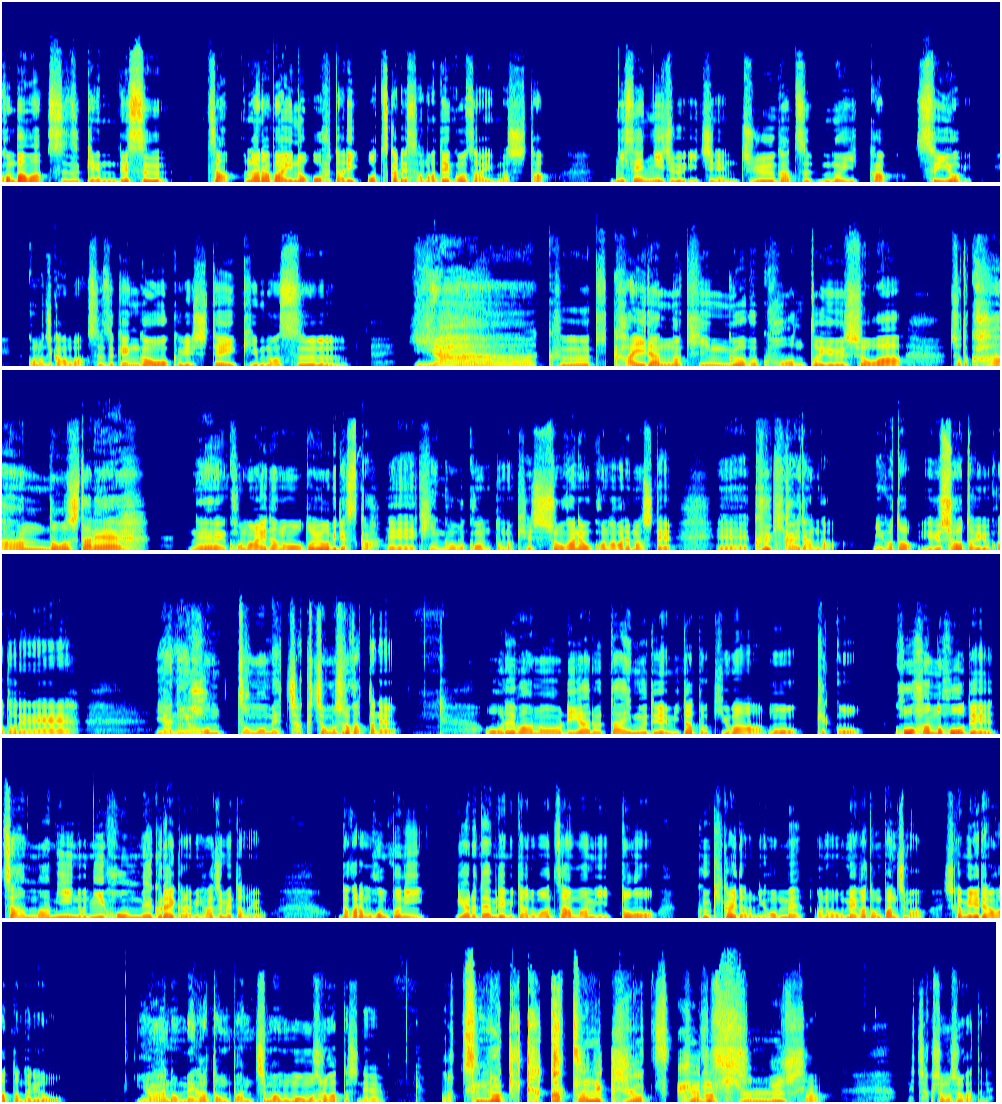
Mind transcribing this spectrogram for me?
こんばんは、鈴健です。ザ・ララバイのお二人、お疲れ様でございました。2021年10月6日、水曜日。この時間は鈴健がお送りしていきます。いやー、空気階段のキングオブコント優勝は、ちょっと感動したね。ねえ、この間の土曜日ですか、えーキングオブコントの決勝がね、行われまして、えー空気階段が見事優勝ということでね。いや、2本ともめちゃくちゃ面白かったね。俺はあの、リアルタイムで見たときは、もう結構後半の方でザ・マミーの2本目ぐらいから見始めたのよ。だからもう本当にリアルタイムで見たのはザ・マミーと空気階段の2本目、あの、メガトンパンチマンしか見れてなかったんだけど、いや、あのメガトンパンチマンも面白かったしね。口の利き方に気をつける侵入者。めちゃくちゃ面白かったね。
